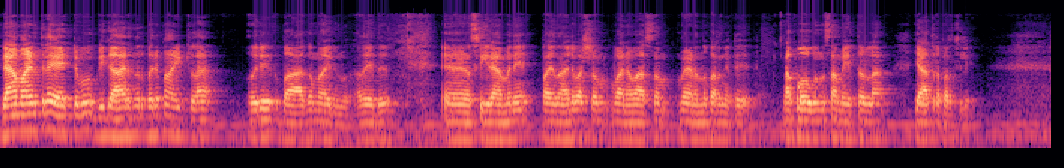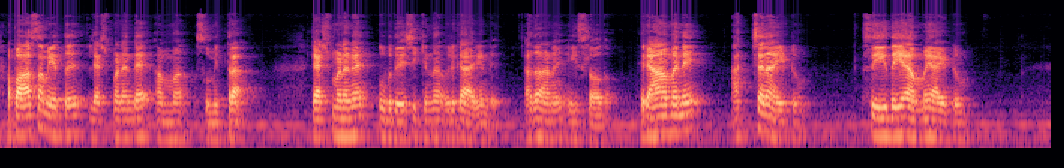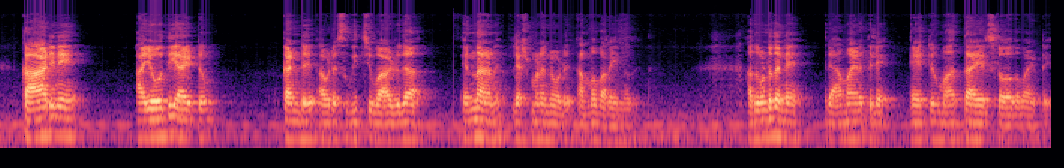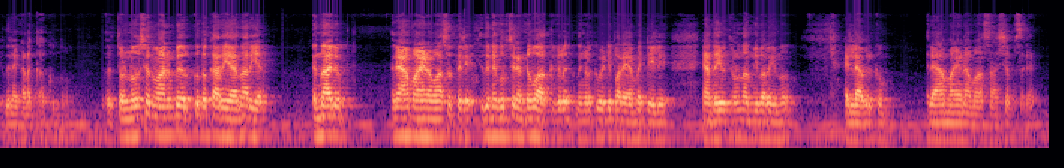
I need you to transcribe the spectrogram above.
രാമായണത്തിലെ ഏറ്റവും വികാരനിർഭരമായിട്ടുള്ള ഒരു ഭാഗമായിരുന്നു. അതായത് ശ്രീരാമന് പതിനാല് വർഷം വനവാസം വേണമെന്ന് പറഞ്ഞിട്ട് ആ പോകുന്ന സമയത്തുള്ള യാത്ര പറച്ചിൽ. അപ്പൊ ആ സമയത്ത് ലക്ഷ്മണന്റെ അമ്മ സുമിത്ര ലക്ഷ്മണനെ ഉപദേശിക്കുന്ന ഒരു കാര്യമുണ്ട് അതാണ് ഈ ശ്ലോകം. രാമനെ അച്ഛനായിട്ടും സീതയെ അമ്മയായിട്ടും കാടിനെ അയോധ്യയായിട്ടും കണ്ട് അവിടെ സുഖിച്ചു വാഴുക എന്നാണ് ലക്ഷ്മണനോട് അമ്മ പറയുന്നത്. അതുകൊണ്ട് തന്നെ രാമായണത്തിലെ ഏറ്റവും മഹത്തായ ഒരു ശ്ലോകമായിട്ട് ഇതിനെ കണക്കാക്കുന്നു. ഒരു തൊണ്ണൂറ് ശതമാനം പേർക്ക് ഇതൊക്കെ അറിയാമെന്നറിയാം എന്നാലും രാമായണ മാസത്തിൽ ഇതിനെക്കുറിച്ച് രണ്ട് വാക്കുകൾ നിങ്ങൾക്ക് വേണ്ടി പറയാൻ പറ്റിയതിൽ ഞാൻ ദൈവത്തിനോട് നന്ദി പറയുന്നു. എല്ലാവർക്കും രാമായണ മാസാശംസകൾ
